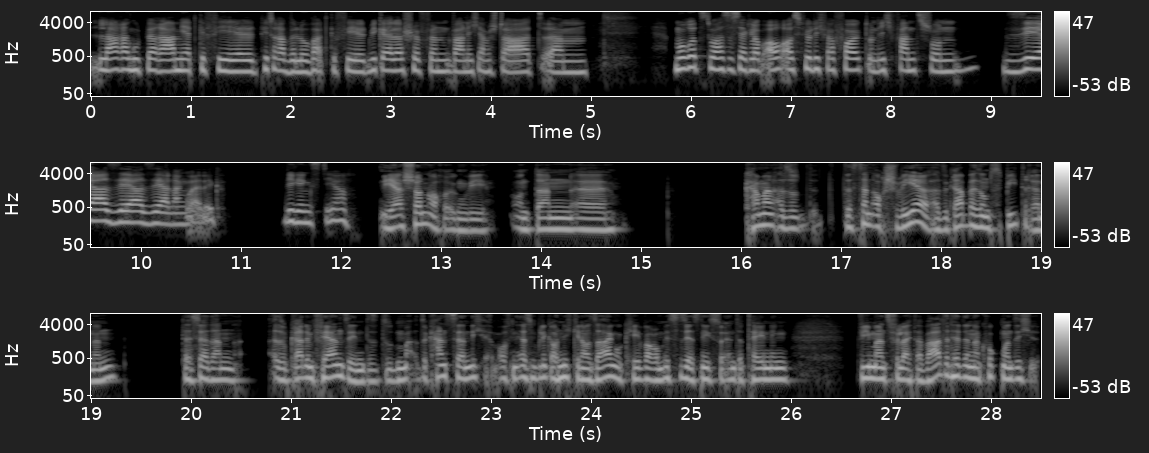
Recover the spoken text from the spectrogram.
Lara Gutberami hat gefehlt, Petra Villova hat gefehlt, Michaela Schiffen war nicht am Start. Ähm, Moritz, du hast es ja, glaube ich, auch ausführlich verfolgt und ich fand es schon sehr, sehr, sehr langweilig. Wie ging es dir? Ja, schon auch irgendwie. Und dann äh, kann man, also das ist dann auch schwer, also gerade bei so einem Speedrennen, das ist ja dann also gerade im Fernsehen, das, du, du, kannst ja nicht auf den ersten Blick auch nicht genau sagen, okay, warum ist es jetzt nicht so entertaining, wie man es vielleicht erwartet hätte. Und dann guckt man sich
